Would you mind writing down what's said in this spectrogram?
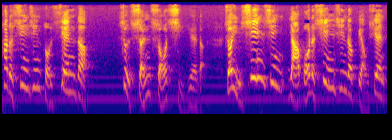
他的信心所献的是神所喜悦的，所以信心亚伯的信心的表现。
